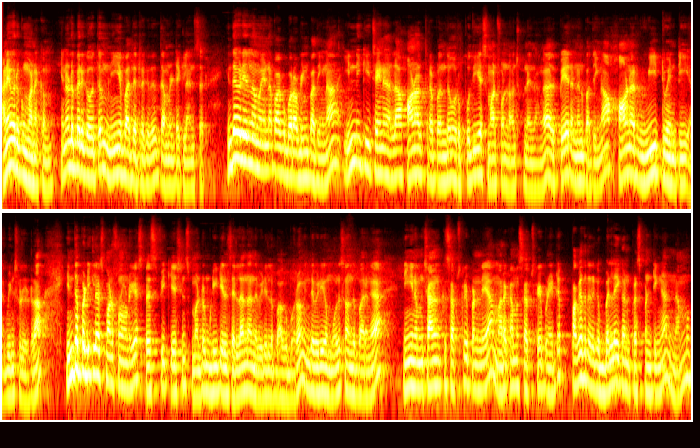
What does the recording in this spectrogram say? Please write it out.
அனைவருக்கும் வணக்கம். என்னோட பேர் கௌதம். நீங்கள் பார்த்துட்டு இருக்குது தமிழ் டெக் லான்சர் இந்த வீடியோவில் நம்ம என்ன பார்க்க போகிறோம் அப்படின்னு பார்த்தீங்கன்னா இன்றைக்கி சைனாவில் ஹானர் தரப்பு வந்து ஒரு புதிய ஸ்மார்ட் ஃபோன் லான்ச் பண்ணியிருந்தாங்க. அது பேர் என்னென்னு பார்த்தீங்கன்னா ஹானர் வி டுவெண்ட்டி அப்படின்னு சொல்லிடுறான். இந்த பர்டிகுலர் ஸ்மார்ட் ஃபோனுடைய ஸ்பெசிஃபிகேஷன்ஸ் மற்றும் டீட்டெயில்ஸ் எல்லாம் தான் அந்த வீடியோவில் பார்க்க போகிறோம் இந்த வீடியோ முழுசாக வந்து பாருங்கள் நீங்கள் நம்ம சேனலுக்கு சப்ஸ்கிரைப் பண்ணலையா மறக்காமல் சப்ஸ்கிரைப் பண்ணிவிட்டு பக்கத்தில் இருக்க பெல் ஐக்கான் ப்ரெஸ் பண்ணிட்டீங்கன்னா நம்ம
